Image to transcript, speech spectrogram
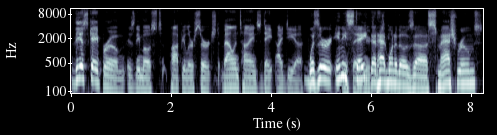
The escape room is the most popular searched Valentine's date idea. Was there any the state state that had one of those uh, smash rooms?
